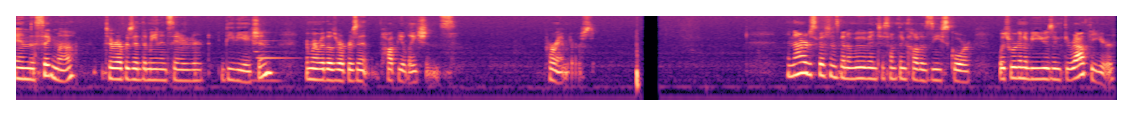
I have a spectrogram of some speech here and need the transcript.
and the sigma to represent the mean and standard deviation. Remember, those represent populations, parameters. And now our discussion is going to move into something called a z-score, which we're going to be using throughout the year.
